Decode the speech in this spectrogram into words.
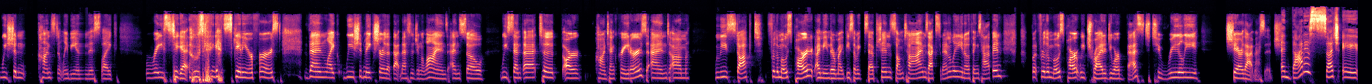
we shouldn't constantly be in this like race to get who's going to get skinnier first, then like we should make sure that that messaging aligns. And so we sent that to our content creators and um we stopped for the most part. I mean, there might be some exceptions sometimes accidentally, you know, things happen. But for the most part, we try to do our best to really share that message. And that is such a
